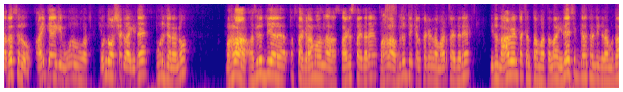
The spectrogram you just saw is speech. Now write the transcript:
ಸದಸ್ಯರು ಆಯ್ಕೆಯಾಗಿ ಮೂರು, ಒಂದು ವರ್ಷಗಳಾಗಿದೆ, ಮೂರು ಜನನು. ಬಹಳ ಅಭಿವೃದ್ಧಿಯ ಗ್ರಾಮವನ್ನ ಸಾಗಿಸ್ತಾ ಇದ್ದಾರೆ. ಬಹಳ ಅಭಿವೃದ್ಧಿ ಕೆಲಸಗಳನ್ನ ಮಾಡ್ತಾ ಇದ್ದಾರೆ. ಇದು ನಾವ್ ಹೇಳ್ತಕ್ಕಂತ ಮಾತಲ್ಲ. ಇದೇ ಚಿಕ್ಕದಾಸಹಳ್ಳಿ ಗ್ರಾಮದ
